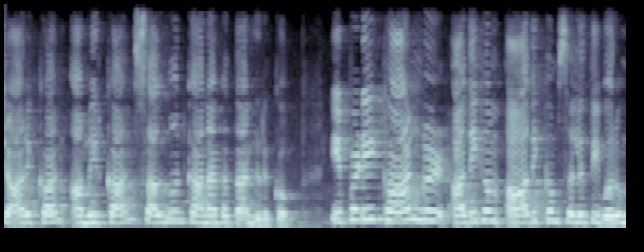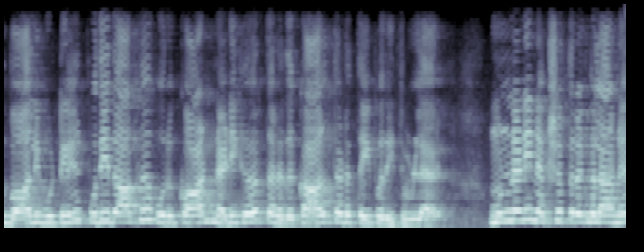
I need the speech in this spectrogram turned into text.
ஷாருக் கான் அமீர் கான் சல்மான் கானாகத்தான் இருக்கும். இப்படி கான்கள் அதிகம் ஆதிக்கம் செலுத்தி வரும் பாலிவுட்டில் புதிதாக ஒரு கான் நடிகர் தனது கால் தடத்தை பதித்துள்ளார். முன்னணி நட்சத்திரங்களான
